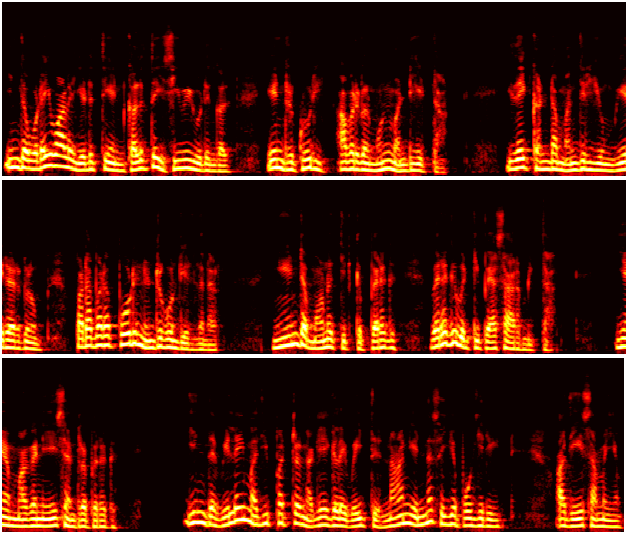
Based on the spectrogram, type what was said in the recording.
இந்த உடைவாளை எடுத்து என் கழுத்தை சீவி விடுங்கள் என்று கூறி அவர்கள் முன் மண்டியிட்டான். இதைக் கண்ட மந்திரியும் வீரர்களும் படபடப்போடு நின்று கொண்டிருந்தனர். நீண்ட மௌனத்திற்கு பிறகு விறகு வெட்டி பேச ஆரம்பித்தார் என் மகனே சென்ற பிறகு இந்த விலை மதிப்பற்ற நகைகளை வைத்து நான் என்ன செய்யப் போகிறேன்? அதே சமயம்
